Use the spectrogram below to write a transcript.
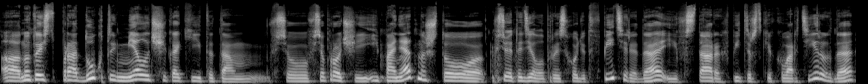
А, ну, то есть продукты, мелочи какие-то там, все, все прочее. И понятно, что все это дело происходит в Питере, да, и в старых питерских квартирах, да,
